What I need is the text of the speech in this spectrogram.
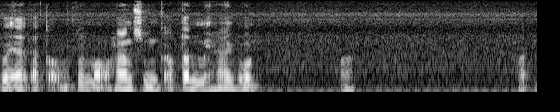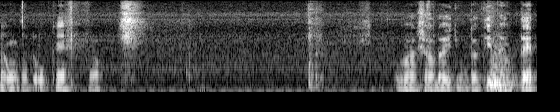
vậy là ta có một con mỏ hàn sung cao tân 12V đó. hoạt động rất ok rồi và sau đây chúng ta tiến hành test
